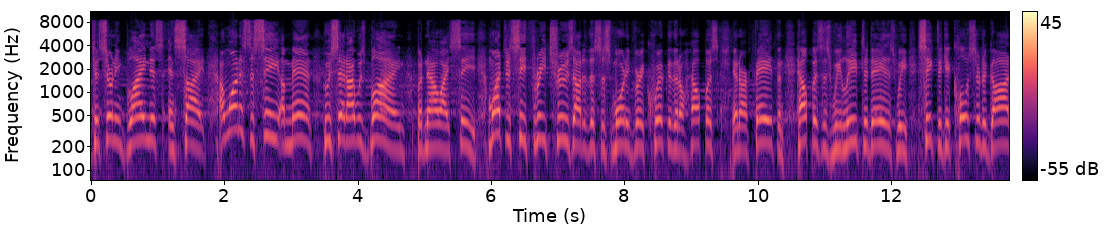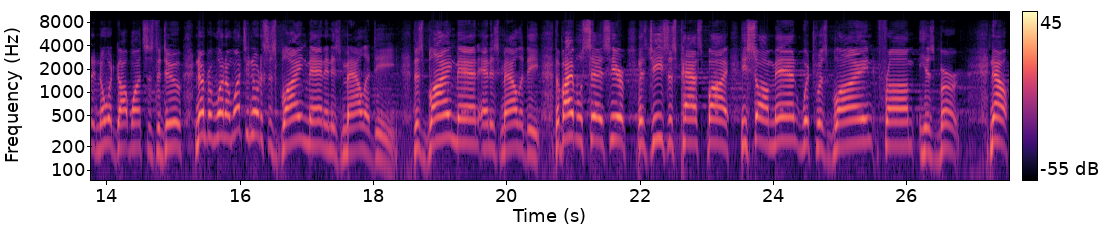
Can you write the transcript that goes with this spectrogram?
concerning blindness and sight. I want us to see a man who said, I was blind, but now I see. I want to see three truths out of this this morning very quickly that'll help us in our faith and help us as we leave today, as we seek to get closer to God and know what God wants us to do. Number one, I want you to notice this blind man and his malady. This blind man and his malady. The Bible says here, as Jesus passed by, he saw a man which was blind from his birth. Now,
